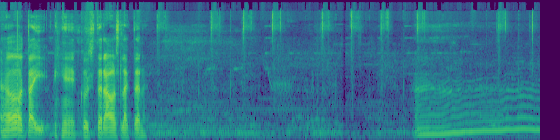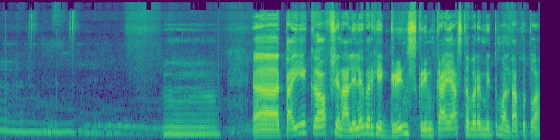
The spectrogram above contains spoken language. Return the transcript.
हो ताई. हे खुश तर राहावंच लागतं ना. ताई एक ऑप्शन आलेलं आहे बरं की ग्रीन स्क्रीन काय असतं बरं? मी तुम्हाला दाखवतो हा.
